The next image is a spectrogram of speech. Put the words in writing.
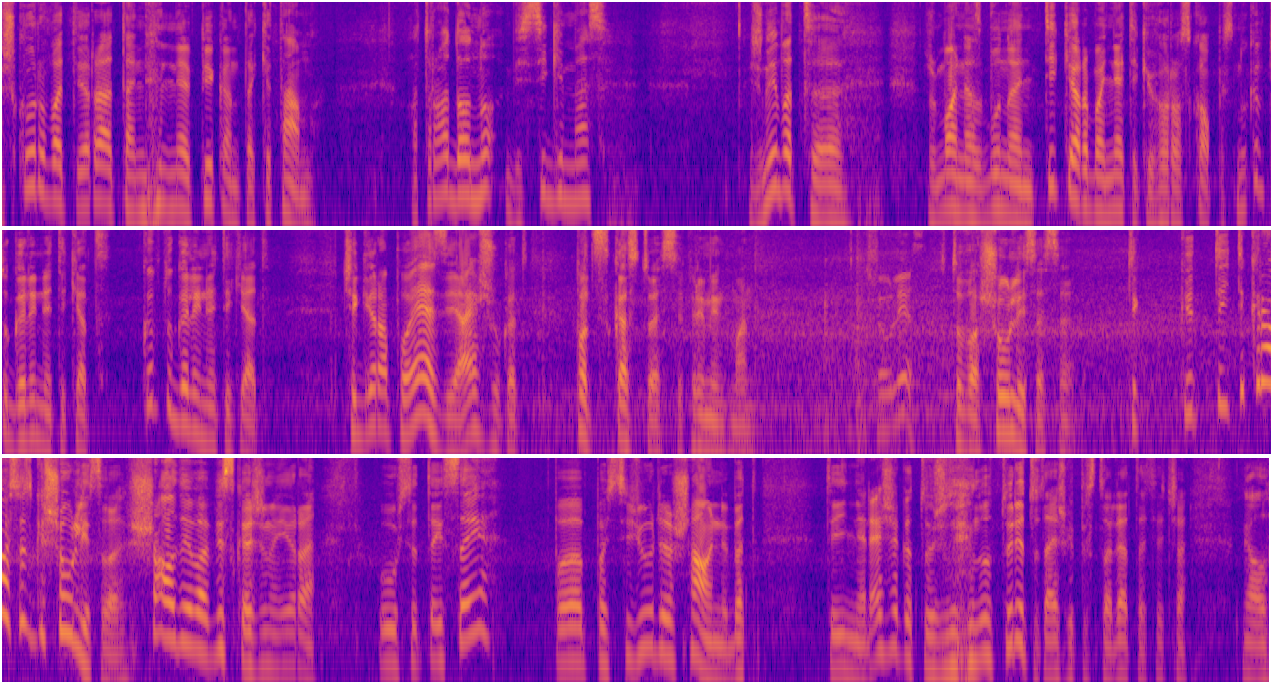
Iš kur vat yra ta ne- neapykanta kitam? Atrodo, nu, visigi mes, žinai, vat žmonės būna antiki arba netiki horoskopais. Nu, kaip tu gali netikėt? Kaip tu gali netikėt? Čia gera poezija, aišku, kad pats kas tu esi, primink man. Šaulys. Tu va šaulys esi. Tik, tai tikriausiasgi šaulys va. Šaudai va, viską žinai yra. Užsitaisai, pa, pasižiūri ir šauni, bet tai nereiškia, kad tu, žinai, nu, turi tu, tai aišku, pistoletą. Tai čia gal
